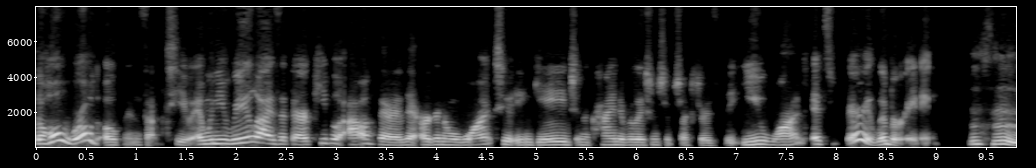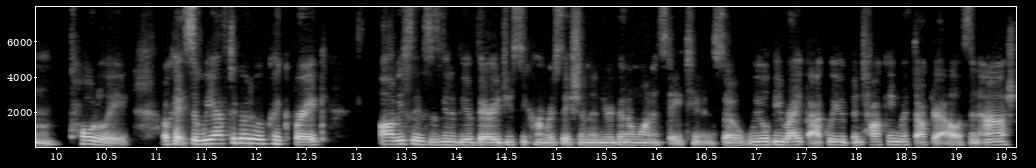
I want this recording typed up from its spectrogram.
The whole world opens up to you. And when you realize that there are people out there that are going to want to engage in the kind of relationship structures that you want, it's very liberating. Mm-hmm. Totally. Okay, so we have to go to a quick break. Obviously, this is going to be a very juicy conversation, and you're going to want to stay tuned. So, we will be right back. We've been talking with Dr. Alison Ash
